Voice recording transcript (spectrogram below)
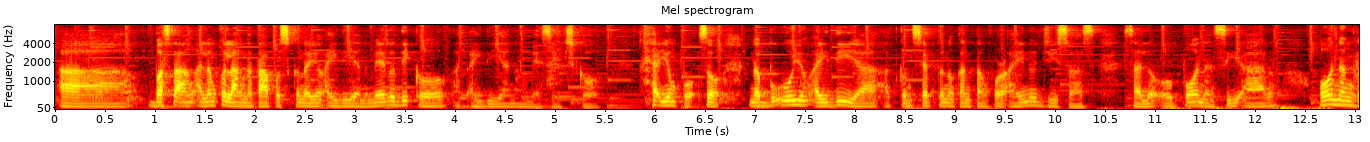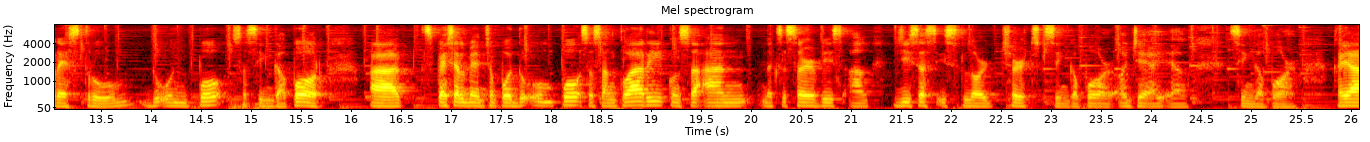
Uh, basta ang alam ko lang, natapos ko na yung idea ng melody ko at idea ng message ko. Kaya yun po. So, nabuo yung idea at konsepto ng kantang For I Know Jesus sa loob po ng CR o ng restroom doon po sa Singapore. At special mention po doon po sa sanctuary kung saan nagsiservice ang Jesus is Lord Church Singapore o JIL Singapore. Kaya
